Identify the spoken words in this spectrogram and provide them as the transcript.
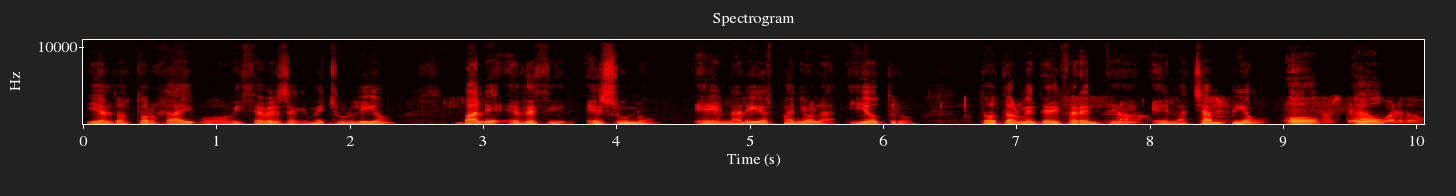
y el Dr. Hyde o viceversa que me he hecho un lío vale es decir es uno en la Liga española y otro totalmente diferente No. en la Champions o, No estoy de o- acuerdo.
